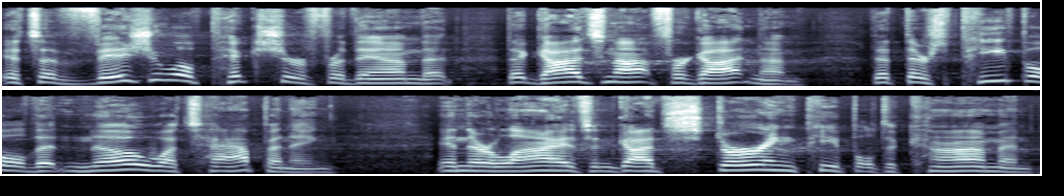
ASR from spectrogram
it's a visual picture for them that, that God's not forgotten them, that there's people that know what's happening in their lives, and God's stirring people to come and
